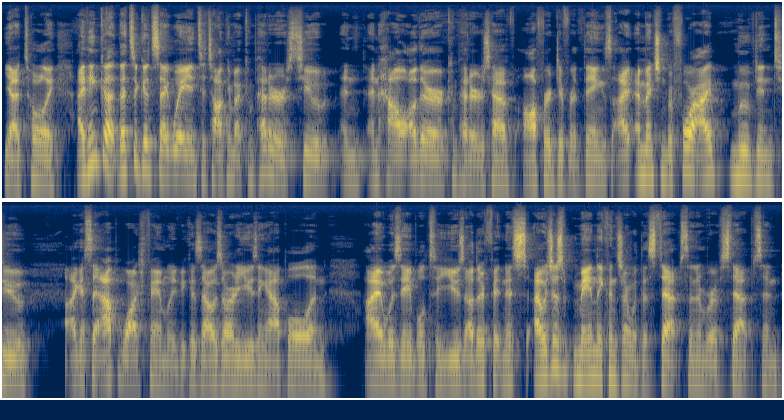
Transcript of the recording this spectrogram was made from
yeah, totally. I think uh, that's a good segue into talking about competitors too, and and how other competitors have offered different things. I, I mentioned before I moved into I guess the Apple Watch family because I was already using Apple and I was able to use other fitness. I was just mainly concerned with the steps, the number of steps, and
